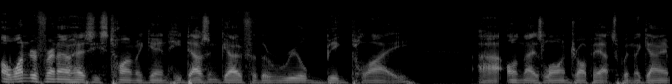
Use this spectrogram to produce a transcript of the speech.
I wonder if Reyno has his time again. He doesn't go for the real big play uh, on those line dropouts when the game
